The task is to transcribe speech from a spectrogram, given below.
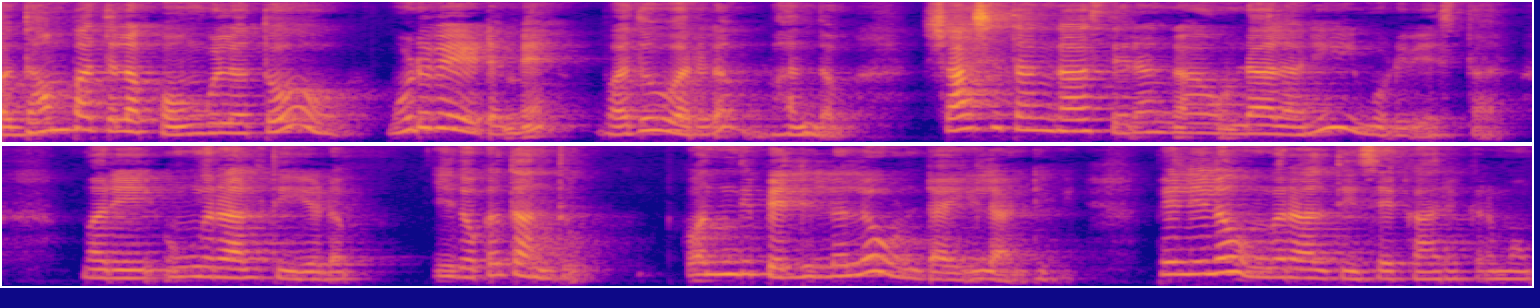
దంపతుల కొంగులతో ముడివేయటమే వధూవరుల బంధం. శాశ్వతంగా స్థిరంగా ఉండాలని ముడివేస్తారు. మరి ఉంగరాలు తీయడం ఇదొక తంతు. కొన్ని పెళ్ళిళ్ళలో ఉంటాయి ఇలాంటివి. పెళ్ళిలో ఉంగరాలు తీసే కార్యక్రమం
